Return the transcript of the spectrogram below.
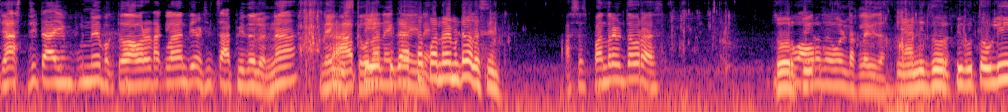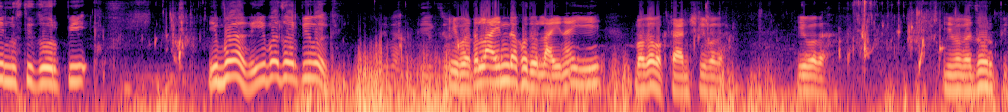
जास्ती टाइम पण नाही फक्त वावर टाकला आणि ती अशी चापी दिलं ना. नाही आपली हुसकवला नाही काही नाही. पंधरा मिनिटं झालं असेल. असंच पंधरा मिनिटावर आज जोरपी. जवळ टाकला विजा. आणि जोरपी गुतवली नुसती जोरपी. ही बघ ही बघ जोरपी बघ. ती बघ, ती एक ही बघा लाईन दाखवतो लाईन आहे ही. बघा बघता आणखी बघा. ही बघा. ही बघा जोरपी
